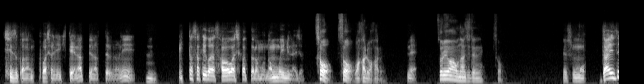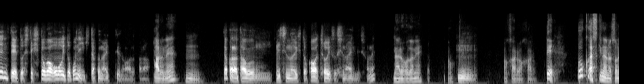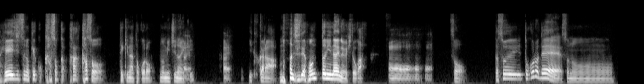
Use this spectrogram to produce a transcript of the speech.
静かな場所に行きてえなってなってるのに、うん行った先が騒がしかったらもう何も意味ないじゃん。そう、そう、わかるわかる。ね。それは同じでね。そでその大前提として人が多いとこに行きたくないっていうのがあるから、う。あるね。うん。だから多分、道の駅とかはチョイスしないんでしょうね。なるほどね。うん。わかるわかる。で、僕が好きなのは、その平日の結構過疎かか過疎的なところの道の駅、はいはい行くから、マジで本当にいないのよ、人が。そう。だそういうところで、その、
